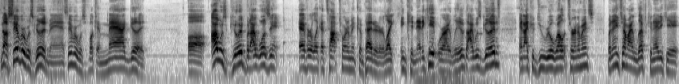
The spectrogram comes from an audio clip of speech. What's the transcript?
No, Sanford was good, man. Sanford was fucking mad good. Uh, I was good, but I wasn't ever like a top tournament competitor. Like in Connecticut, where I lived, I was good, and I could do real well at tournaments. But anytime I left Connecticut,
